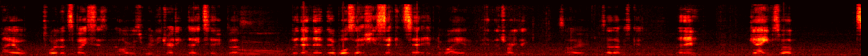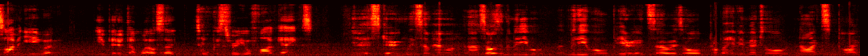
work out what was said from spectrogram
male toilet spaces, and I was really dreading day two. But Ooh. but then there, there was actually a second set hidden away in, in the trading, so so that was good. And then games. Well, Simon, you um, you appear to have done well. So talk us through your five games. Yeah, scaringly somehow. Uh, so I was in the medieval medieval period, so it was all proper heavy metal, knights, pike,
